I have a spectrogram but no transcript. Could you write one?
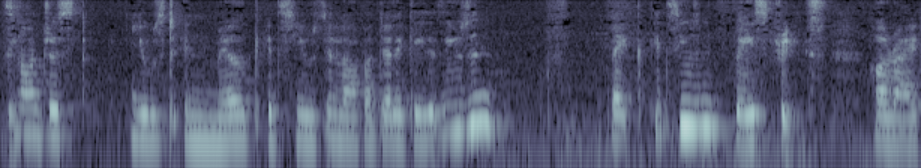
It's not just used in milk it's used in a lot of delicacies it's used in like it's using pastries all right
